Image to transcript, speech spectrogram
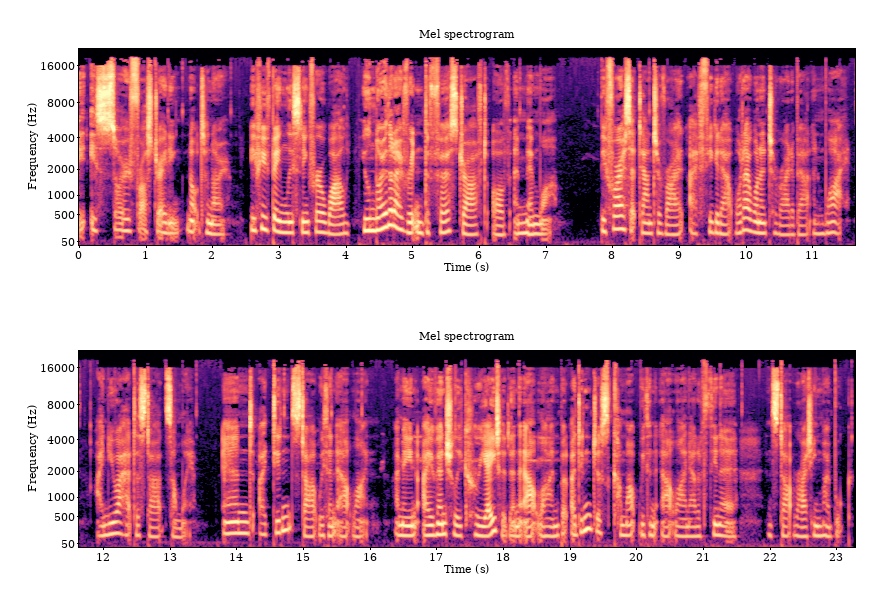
It is so frustrating not to know. If you've been listening for a while, you'll know that I've written the first draft of a memoir. Before I sat down to write, I figured out what I wanted to write about and why. I knew I had to start somewhere. And I didn't start with an outline. I mean, I eventually created an outline, but I didn't just come up with an outline out of thin air and start writing my book.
